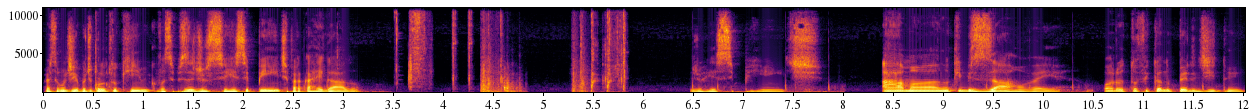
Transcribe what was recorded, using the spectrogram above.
Parece algum tipo de produto químico. Você precisa de um recipiente para carregá-lo. De um recipiente. Ah, mano, que bizarro, velho. Agora eu tô ficando perdido, hein.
